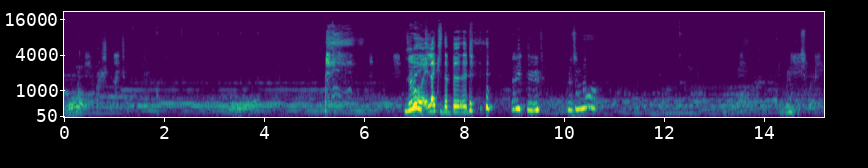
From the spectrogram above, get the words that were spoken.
Oh, gosh, gosh. Oh, it likes the bird. Zoe, dude, there's some more. Way this way.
